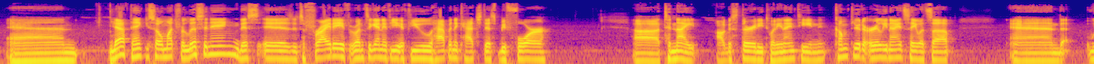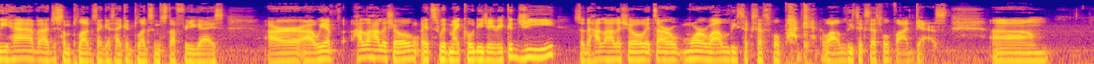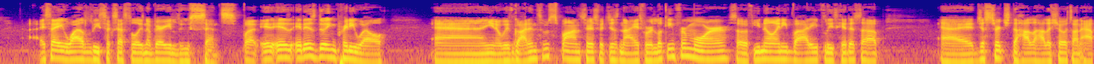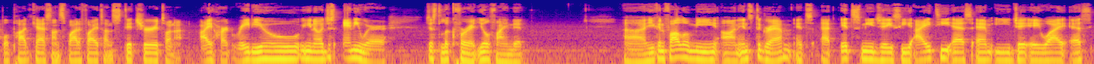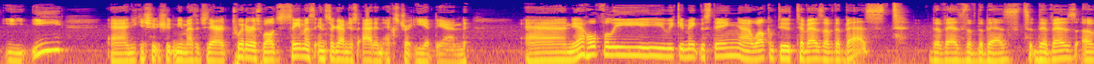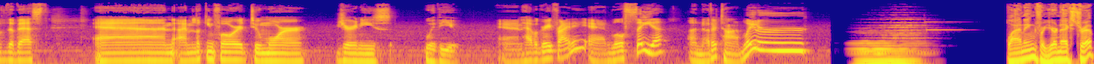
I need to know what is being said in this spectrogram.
And yeah, thank you so much for listening. This is it's a Friday. If, once again, if you if you happen to catch this before uh, tonight, August 30, 2019, come through the early night, say what's up, and we have uh, just some plugs. I guess I could plug some stuff for you guys. Our uh, we have Hala Hala Show. It's with my co-DJ Rika G. So the Hala Hala Show. It's our more wildly successful podcast. Wildly successful podcast. Um, I say wildly successful in a very loose sense, but it is it is doing pretty well. And you know we've gotten some sponsors, which is nice. We're looking for more. So if you know anybody, please hit us up. Uh, just search the Hala Hala Show. It's on Apple Podcasts, on Spotify, it's on Stitcher, it's on iHeartRadio. You know, just anywhere. Just look for it. You'll find it. Uh, you can follow me on Instagram. It's at it's me I T S M E J A Y S E E, and you can shoot shoot me a message there. Twitter as well, just same as Instagram. Just add an extra e at the end. And yeah, hopefully we can make this thing. Uh, welcome to Tevez of the Best, the Vez of the Best, the Vez of the Best, and I'm looking forward to more journeys with you. And have a great Friday, and we'll see ya another time. Later. Planning for your next trip?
